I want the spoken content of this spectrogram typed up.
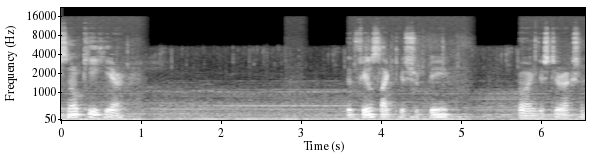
There's no key here. It feels like you should be going this direction.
